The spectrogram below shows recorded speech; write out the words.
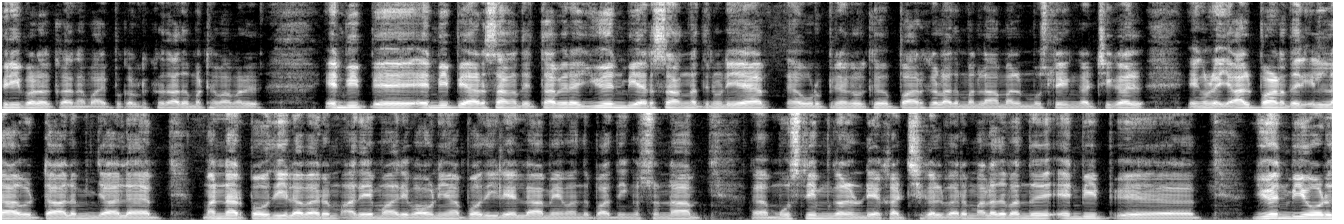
பிரிவதற்கான வாய்ப்புகள் இருக்கிறது. அது மட்டுமில்லாமல் என்பிபி என்பிபி அரசாங்கத்தை தவிர யுஎன்பி அரசாங்கத்தினுடைய உறுப்பினர்கள் கேட்பார்கள். அது இல்லாமல் முஸ்லீம் கட்சிகள் எங்களுடைய யாழ்ப்பாணத்தில் இல்லாவிட்டாலும் இங்கால மன்னார் பகுதியில் வரும். அதே மாதிரி வவுனியா பகுதியில் எல்லாமே வந்து பார்த்தீங்க சொன்னால் முஸ்லீம்களுடைய கட்சிகள் வரும். அல்லது வந்து என்பி யுஎன்பியோடு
